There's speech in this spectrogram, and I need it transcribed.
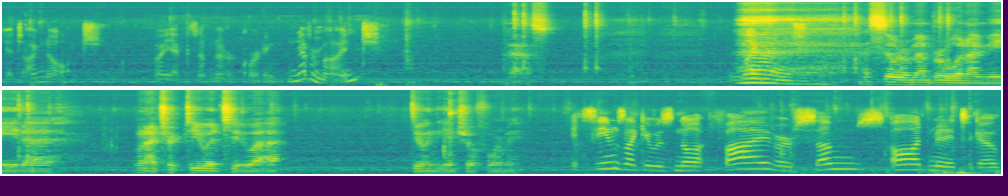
Yet I'm not. Oh yeah, because I'm not recording. Never mind. Pass. I still remember when I made, uh, when I tricked you into, uh, doing the intro for me. It seems like it was not five or some odd minutes ago.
